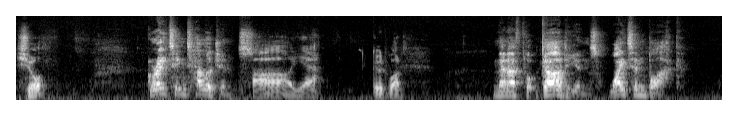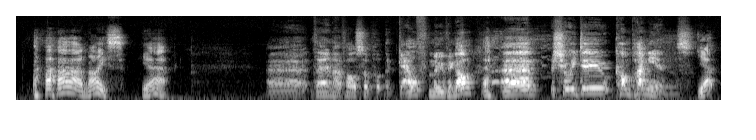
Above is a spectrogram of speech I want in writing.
Sure. Great Intelligence. Ah, yeah, good one. And then I've put Guardians, White and Black. Haha, nice. Yeah. Uh, then I've also put the Gelth. Moving on. um, shall we do Companions? Yep.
